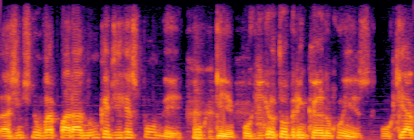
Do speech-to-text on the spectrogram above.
a gente não vai parar nunca de responder. Por quê? Por que, eu estou brincando com isso? Porque a,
